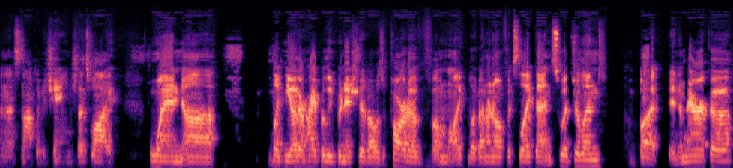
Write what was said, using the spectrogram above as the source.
and that's not going to change. That's why when uh, like the other Hyperloop initiative I was a part of, I'm like, look, I don't know if it's like that in Switzerland, but in America,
